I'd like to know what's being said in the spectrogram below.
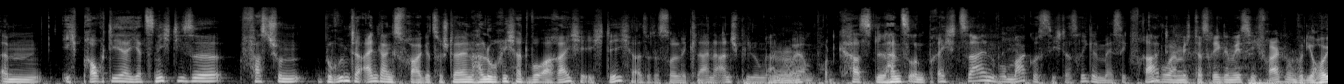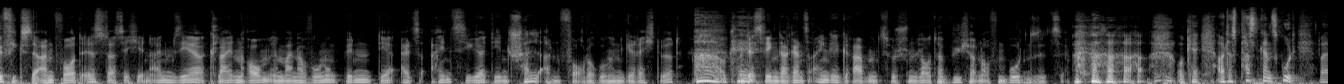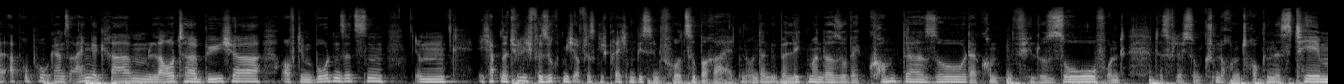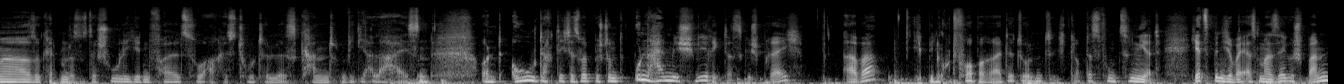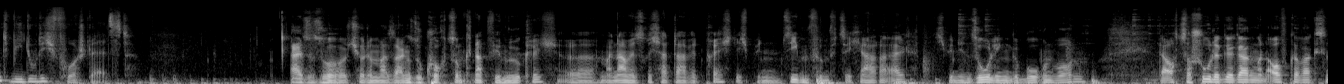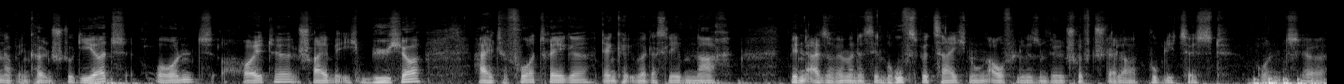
Ähm, ich brauche dir jetzt nicht diese fast schon berühmte Eingangsfrage zu stellen. Hallo Richard, wo erreiche ich dich? Also das soll eine kleine Anspielung an mhm. eurem Podcast Lanz und Brecht sein, wo Markus dich das regelmäßig fragt. Wo er mich das regelmäßig fragt und wo die häufigste Antwort ist, dass ich in einem sehr kleinen Raum in meiner Wohnung bin, der als einziger den Schallanforderungen gerecht wird. Ah, okay. Und deswegen da ganz eingegraben zwischen lauter Büchern auf dem Boden sitze. okay, aber das passt ganz gut, weil apropos ganz eingegraben, lauter Bücher auf dem Boden sitzen. Ähm, ich habe natürlich versucht, mich auf das Gespräch ein bisschen vorzubereiten. Und dann überlegt man da so, wer kommt da so? Da kommt ein Philosoph und das ist vielleicht so ein knochentrockenes Thema. So kennt man das aus der Schule jedenfalls, so Aristoteles, Kant und wie die alle heißen. Und oh, dachte ich, das wird bestimmt unheimlich schwierig, das Gespräch. Aber ich bin gut vorbereitet und ich glaube, das funktioniert. Jetzt bin ich aber erstmal sehr gespannt, wie du dich vorstellst. Also so, ich würde mal sagen, so kurz und knapp wie möglich. Äh, mein Name ist Richard David Precht, ich bin 57 Jahre alt. Ich bin in Solingen geboren worden, da auch zur Schule gegangen und aufgewachsen, habe in Köln studiert und heute schreibe ich Bücher, halte Vorträge, denke über das Leben nach. Bin also, wenn man das in Berufsbezeichnungen auflösen will, Schriftsteller, Publizist und äh,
